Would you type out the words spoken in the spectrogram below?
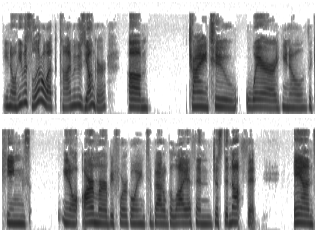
you know, he was little at the time, he was younger, um, trying to wear, you know, the king's, you know, armor before going to battle Goliath and just did not fit. And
